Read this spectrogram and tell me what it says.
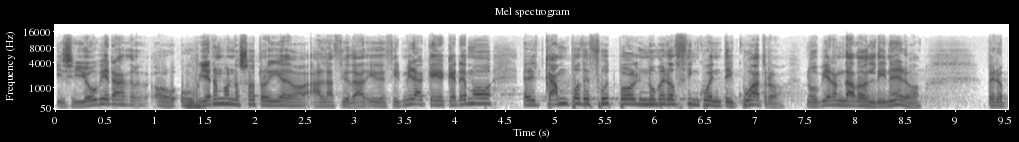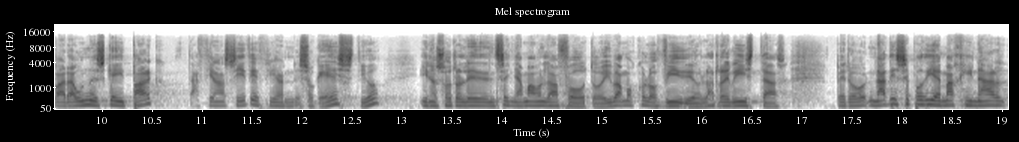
Y si yo hubiera, o hubiéramos nosotros ido a la ciudad y decir, mira, que queremos el campo de fútbol número 54, nos hubieran dado el dinero. Pero para un skate park, hacían así, decían, ¿eso qué es, tío? Y nosotros le enseñábamos la foto, íbamos con los vídeos, las revistas, pero nadie se podía imaginar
